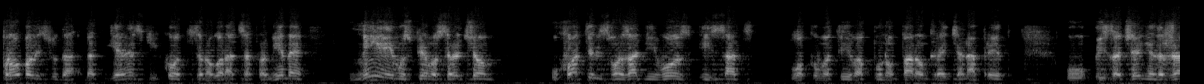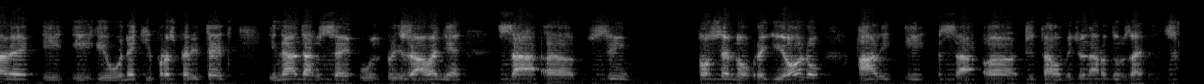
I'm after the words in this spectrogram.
probali su da, da genetski kod crnogoraca promijene, nije im uspjelo srećom, uhvatili smo zadnji voz i sad lokomotiva punom parom kreće naprijed u izlačenje države i, i, i u neki prosperitet i nadam se u zbližavanje sa uh, svim posebno u regionu, ali i sa uh, čitavom međunarodnom zajednicom.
